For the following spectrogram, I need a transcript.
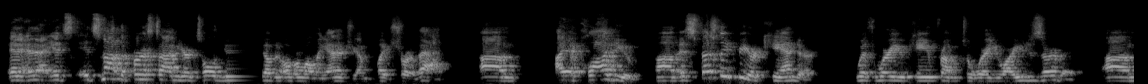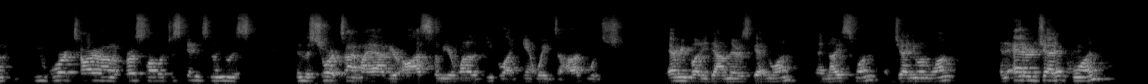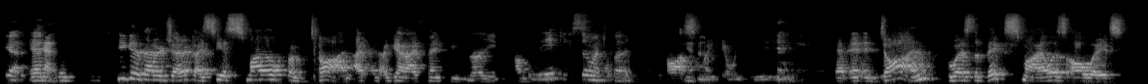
And, and it's it's not the first time you're told you have an overwhelming energy. I'm quite sure of that. Um, I applaud you, um, especially for your candor with where you came from to where you are. You deserve it. Um, you worked hard on a personal level. Just getting to know you is in the short time I have. You're awesome. You're one of the people I can't wait to hug, which everybody down there is getting one, a nice one, a genuine one, an energetic one. Yeah. And, Yeah. and speaking of energetic, I see a smile from Dawn. I, again, I thank you very humbly. Thank you so much, bud. Awesome. I can't wait to meet you. And, and, Dawn, who has the big smile as always,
